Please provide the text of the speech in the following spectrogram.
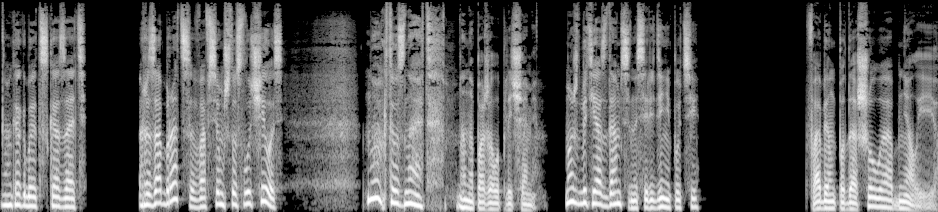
ну, как бы это сказать, разобраться во всем, что случилось. Ну, кто знает, она пожала плечами. Может быть, я сдамся на середине пути. Фабиан подошел и обнял ее.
